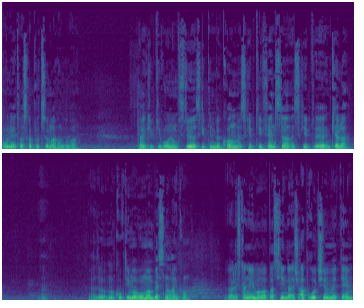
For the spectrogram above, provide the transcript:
Ohne etwas kaputt zu machen sogar. Ja, es gibt die Wohnungstür, es gibt den Balkon, es gibt die Fenster, es gibt äh, einen Keller. Also man guckt immer, wo man am besten reinkommt. Weil es kann ja immer mal passieren, dass ich abrutsche mit dem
